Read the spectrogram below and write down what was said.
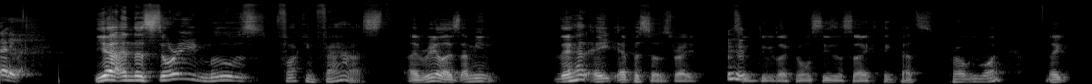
anyway yeah, and the story moves fucking fast. I realized. I mean, they had eight episodes, right, to Mm-hmm. do like a whole season. So I think that's probably why. Like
